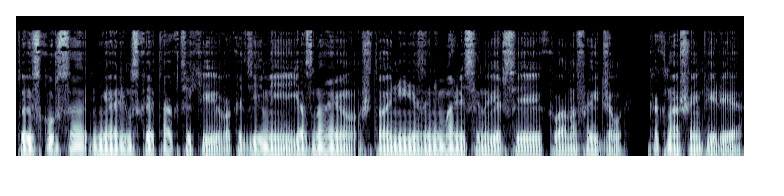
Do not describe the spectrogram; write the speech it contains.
то из курса неоримской тактики в Академии я знаю, что они не занимались инверсией клана Фейджел, как наша империя,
